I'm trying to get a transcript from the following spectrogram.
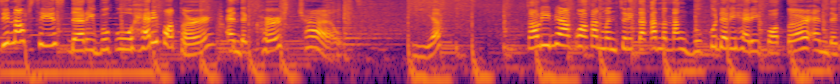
Sinopsis dari buku Harry Potter and the Cursed Child Yep, kali ini aku akan menceritakan tentang buku dari Harry Potter and the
